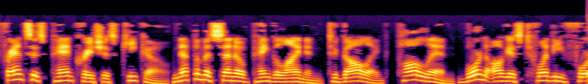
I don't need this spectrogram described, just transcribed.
Francis Pancratius Kiko Nepomuceno Pangilinan Tagalog, Paul Lin, born August 24,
